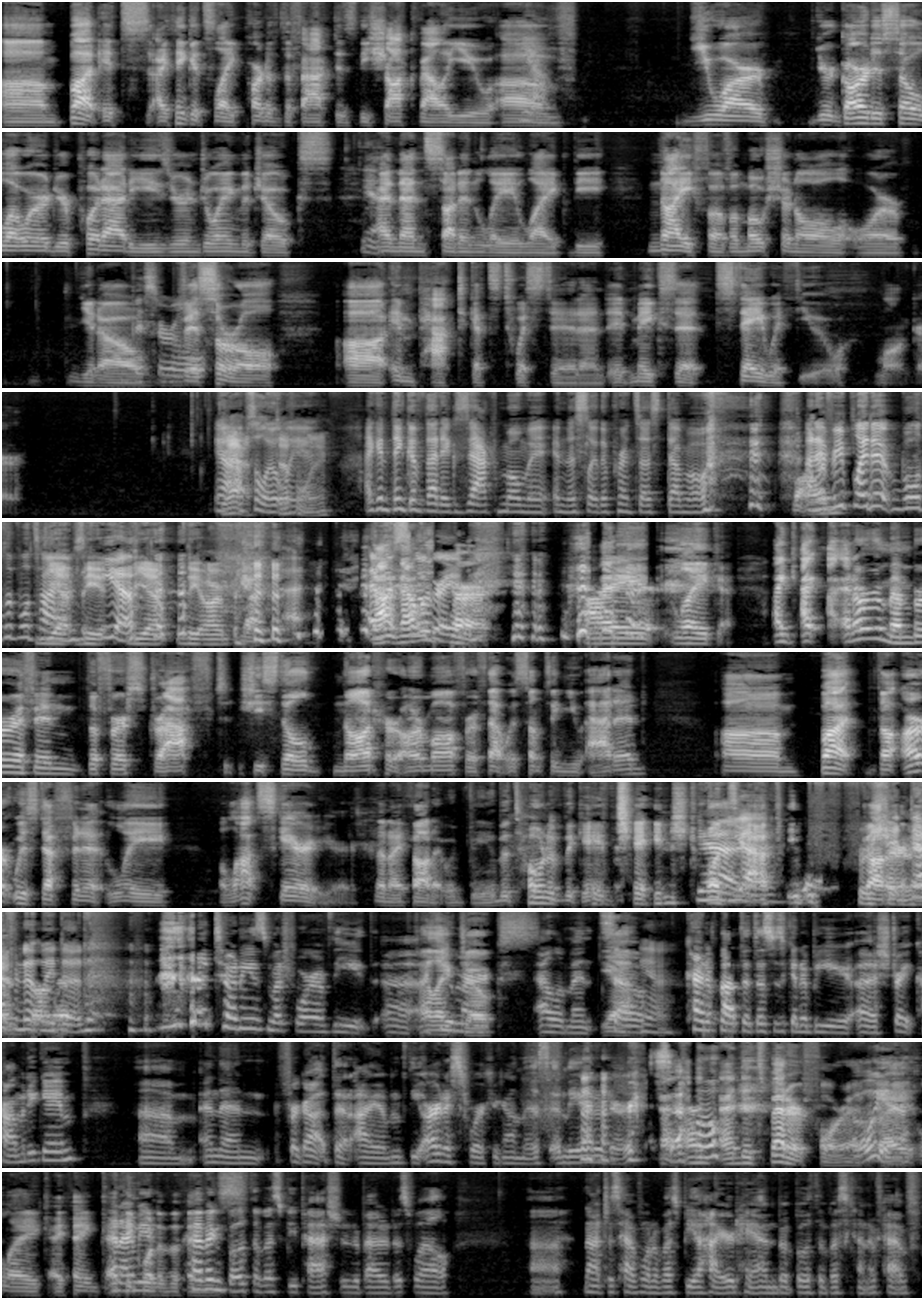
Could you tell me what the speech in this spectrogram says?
um, but it's I think it's like part of the fact is the shock value of yeah. you are your guard is so lowered, you're put at ease, you're enjoying the jokes, yeah. and then suddenly like the knife of emotional or you know visceral, visceral uh, impact gets twisted and it makes it stay with you longer. Yeah, yeah absolutely. Definitely. I can think of that exact moment in the Slay the Princess demo, and I've replayed it multiple times. Yeah, the, yeah, yeah the arm. Yeah. that, was, that so was her. I like. I, I I don't remember if in the first draft she still gnawed her arm off, or if that was something you added. Um, but the art was definitely a lot scarier than I thought it would be. The tone of the game changed yeah. once yeah. Abby for Got sure. It definitely did. Tony is much more of the uh, I like humor jokes. element. Yeah. So yeah. kind of thought that this was going to be a straight comedy game. Um, and then forgot that I am the artist working on this and the editor. So. and, and, it's better for it. Oh yeah, right? like I think. And I, think I mean, one of the things... having both of us be passionate about it as well, uh, not just have one of us be a hired hand, but both of us kind of have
